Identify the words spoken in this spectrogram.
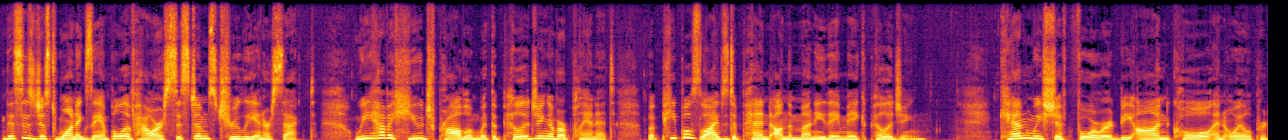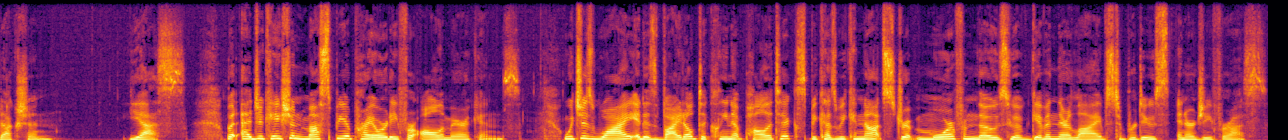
This is just one example of how our systems truly intersect. We have a huge problem with the pillaging of our planet, but people's lives depend on the money they make pillaging. Can we shift forward beyond coal and oil production? Yes, but education must be a priority for all Americans, which is why it is vital to clean up politics because we cannot strip more from those who have given their lives to produce energy for us.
